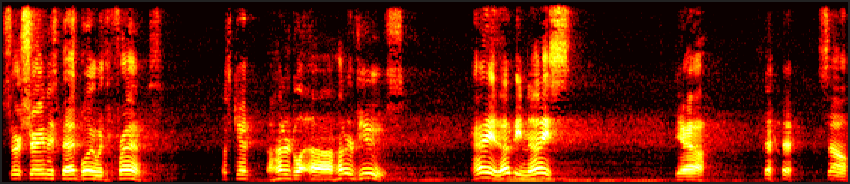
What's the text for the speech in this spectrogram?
Start sharing this bad boy with friends. Let's get 100, uh, 100 views. Hey, that'd be nice. Yeah. so,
